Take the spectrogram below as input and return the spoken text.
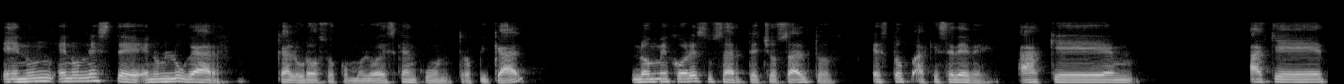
en un, en un, este, en un lugar caluroso como lo es Cancún, tropical, lo mejor es usar techos altos. ¿Esto a qué se debe? A que, a que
